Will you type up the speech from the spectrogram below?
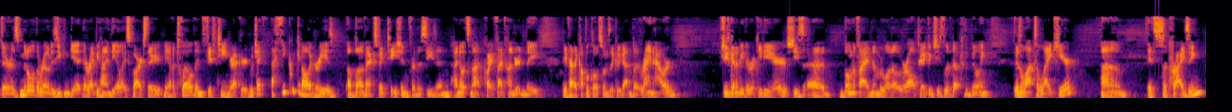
they're as middle of the road as you can get. They're right behind the LA Sparks. They they have a 12 and 15 record, which I I think we can all agree is above expectation for the season. I know it's not quite 500 and they they've had a couple close ones they could have gotten, but Rhyne Howard she's going to be the rookie of the year. She's a bona fide number 1 overall pick and she's lived up to the billing. There's a lot to like here. Um it's surprising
